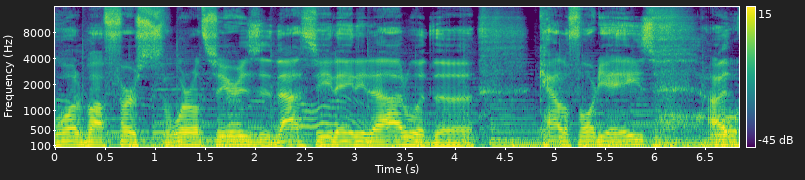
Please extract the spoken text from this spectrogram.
won my first World Series in 1989 with the California A's, I,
